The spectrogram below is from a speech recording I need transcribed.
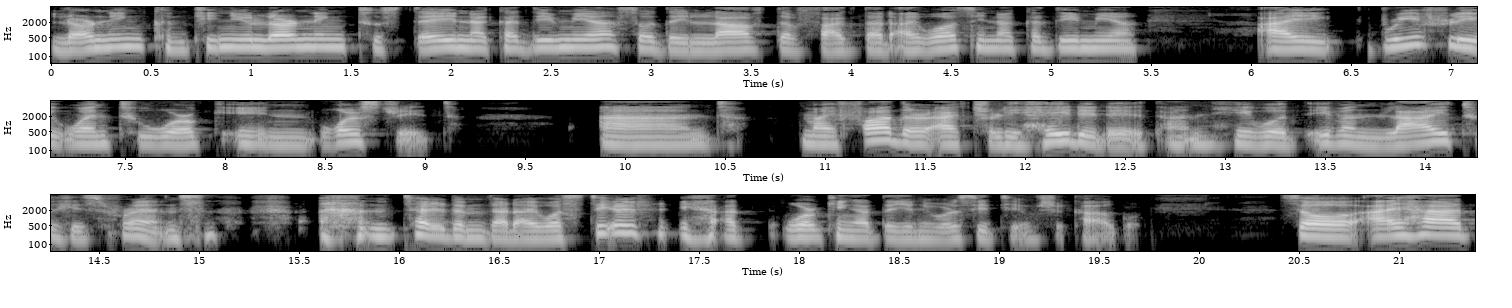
learning, continue learning to stay in academia. So they loved the fact that I was in academia. I briefly went to work in Wall Street and my father actually hated it and he would even lie to his friends and tell them that I was still at, working at the University of Chicago. So I had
